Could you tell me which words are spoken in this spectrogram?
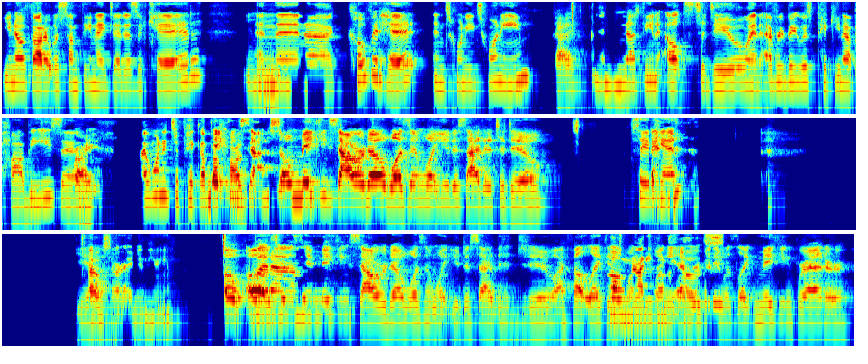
you know, thought it was something I did as a kid. Mm-hmm. And then uh, COVID hit in 2020. Okay. And nothing else to do. And everybody was picking up hobbies. And right. I wanted to pick up making a hard. Sa- so making sourdough wasn't what you decided to do. Say it again. yeah. Oh, sorry, I didn't hear you. Oh, oh but, I was gonna um, say making sourdough wasn't what you decided to do. I felt like in oh, 2020 everybody was like making bread or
